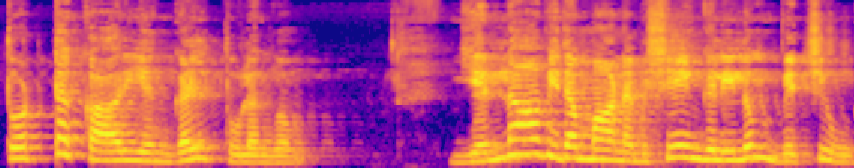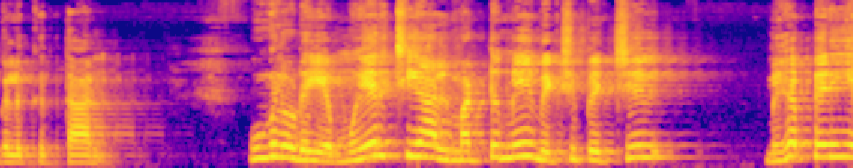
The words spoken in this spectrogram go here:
தொட்ட காரியங்கள் துலங்கும் எல்லா விதமான விஷயங்களிலும் வெற்றி உங்களுக்குத்தான். உங்களுடைய முயற்சியால் மட்டுமே வெற்றி பெற்று மிகப்பெரிய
